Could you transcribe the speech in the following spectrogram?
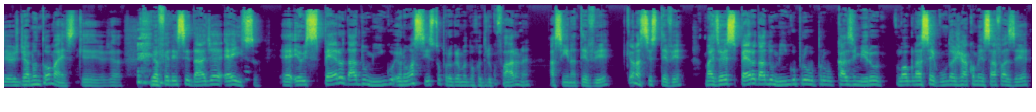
eu já não tô mais, porque já, minha felicidade é, é isso. É, eu espero dar domingo, eu não assisto o programa do Rodrigo Faro, né? Assim, na TV, porque eu não assisto TV, mas eu espero dar domingo pro, pro Casimiro, logo na segunda, já começar a fazer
